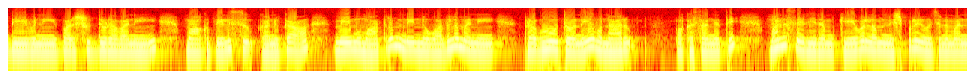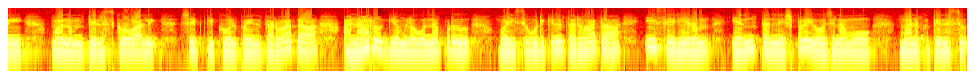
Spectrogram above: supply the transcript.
దేవుని పరిశుద్ధుడవని మాకు తెలుసు. కనుక మేము మాత్రం నిన్ను వదలమని ప్రభువుతోనే ఉన్నారు. ఒక సంగతి. మన శరీరం కేవలం నిష్ప్రయోజనమని మనం తెలుసుకోవాలి. శక్తి కోల్పోయిన తర్వాత అనారోగ్యంలో ఉన్నప్పుడు వయసు ఉడికిన తర్వాత ఈ శరీరం ఎంత నిష్ప్రయోజనమో మనకు తెలుసు.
